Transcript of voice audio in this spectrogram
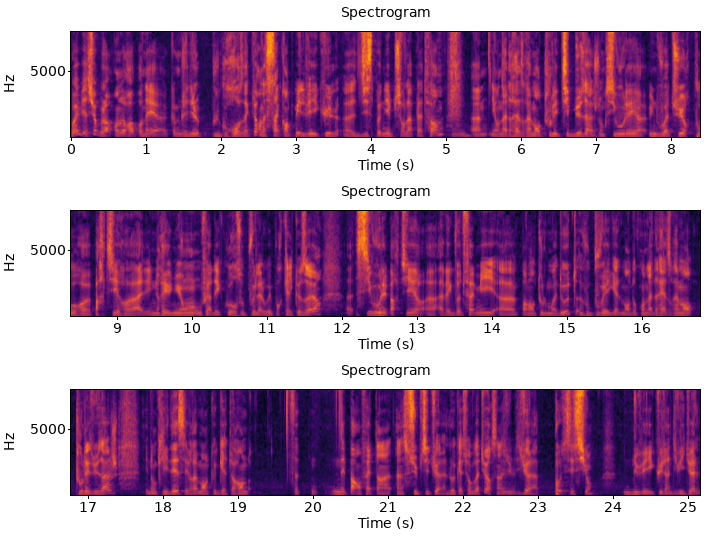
Oui, bien sûr. Alors, en Europe, on est, comme j'ai dit, le plus gros acteur. On a 50 000 véhicules disponibles sur la plateforme Euh, et on adresse vraiment tous les types d'usages. Donc, si vous voulez euh, une voiture pour euh, partir euh, à une réunion ou faire des courses, vous pouvez la louer pour quelques heures. Si vous voulez partir avec votre famille pendant tout le mois d'août, vous pouvez également. Donc, on adresse vraiment tous les usages. Et donc, l'idée, c'est vraiment que ça n'est pas en fait un, un substitut à la location de voiture, c'est un substitut à la possession du véhicule individuel.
